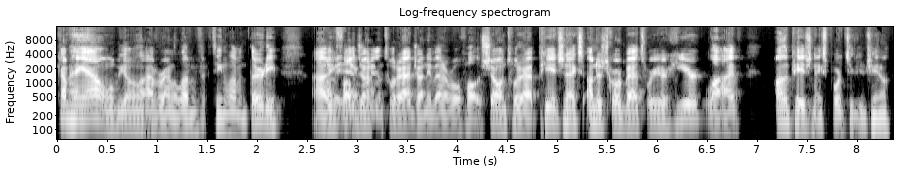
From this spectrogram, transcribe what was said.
come hang out. and We'll be going live around 11 15, 11 30. Uh, you can follow there. Johnny on Twitter at Johnny Venerable. Follow the show on Twitter at PHNX underscore bets, where you're here live on the PHNX Sports YouTube channel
